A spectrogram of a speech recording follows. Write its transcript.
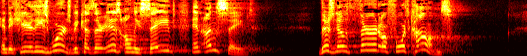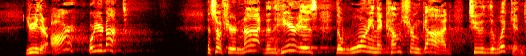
and to hear these words because there is only saved and unsaved. There's no third or fourth columns. You either are or you're not. And so if you're not, then here is the warning that comes from God to the wicked.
